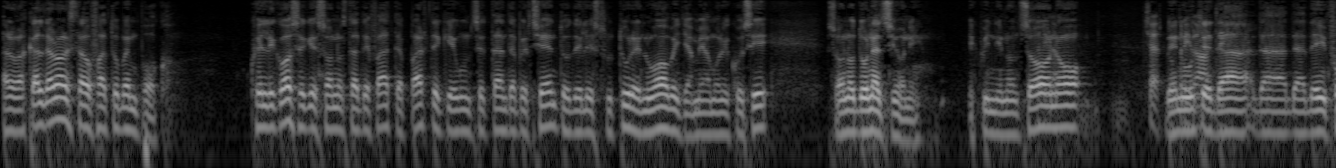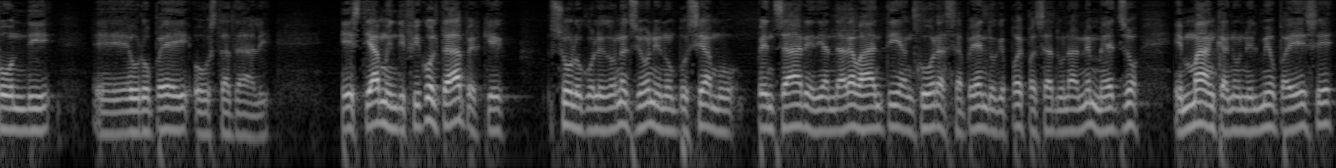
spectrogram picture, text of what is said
Allora, a Caldarola è stato fatto ben poco. Quelle cose che sono state fatte, a parte che un 70% delle strutture nuove, chiamiamole così, sono donazioni e quindi non sono certo, venute da, da, da, dei fondi eh, europei o statali. E stiamo in difficoltà perché solo con le donazioni non possiamo pensare di andare avanti ancora sapendo che poi è passato un anno e mezzo e mancano nel mio paese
